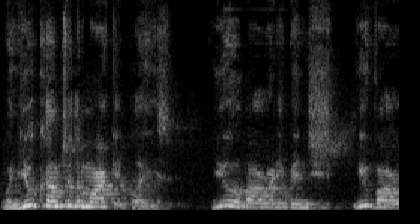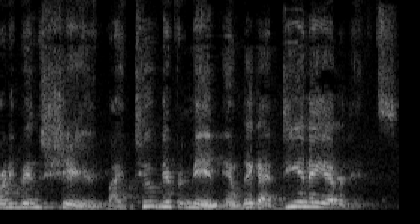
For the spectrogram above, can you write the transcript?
When you come to the marketplace, you have already been you've already been shared by two different men, and they got DNA evidence.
